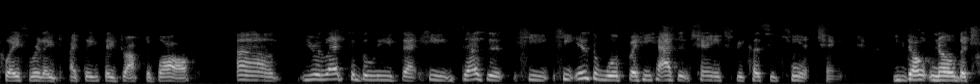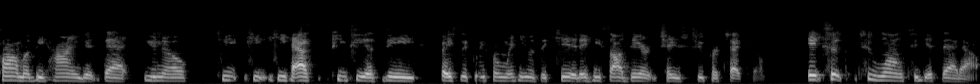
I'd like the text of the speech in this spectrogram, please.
place where they I think they dropped the ball um, you're led to believe that he doesn't he he is a wolf but he hasn't changed because he can't change. You don't know the trauma behind it that you know he he he has ptsd basically from when he was a kid and he saw derek change to protect him. It took too long to get that out.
